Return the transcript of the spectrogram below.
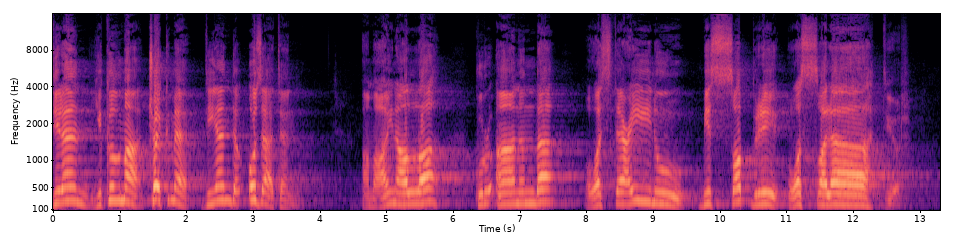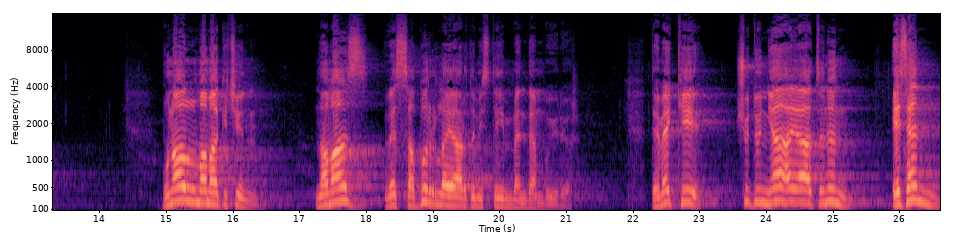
Diren, yıkılma, çökme diyen de o zaten. Ama aynı Allah Kur'an'ında bis sabri ve salah diyor. Bunu almamak için namaz ve sabırla yardım isteyin benden buyuruyor. Demek ki şu dünya hayatının ezen,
